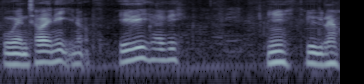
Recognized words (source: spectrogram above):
บ่แม่นช่อยนี่เนาะพี่พี่ให้พี่นี่ถึงแล้ว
